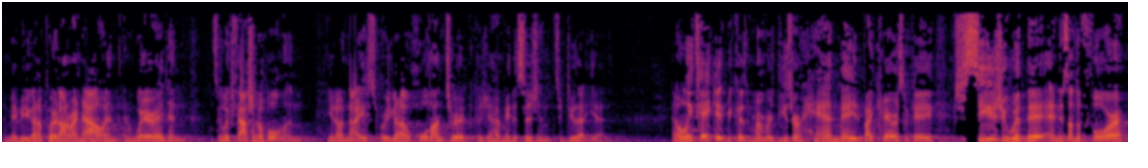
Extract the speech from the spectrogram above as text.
And maybe you're going to put it on right now and, and wear it, and it's going to look fashionable and you know nice, or you're going to hold on to it because you haven't made a decision to do that yet. And only take it because remember, these are handmade by Karis, okay? If she sees you with it and it's on the floor,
